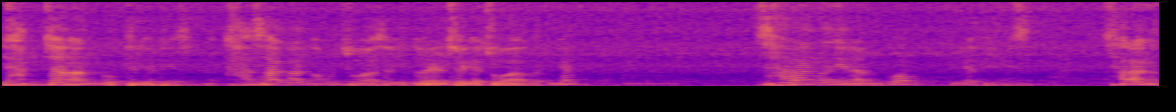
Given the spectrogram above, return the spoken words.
얌전한 곡 들려드리겠습니다. 가사가 너무 좋아서 이 노래를 저희가 좋아하거든요. 사랑은이라는 곡 들려드리겠습니다. 사랑은.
